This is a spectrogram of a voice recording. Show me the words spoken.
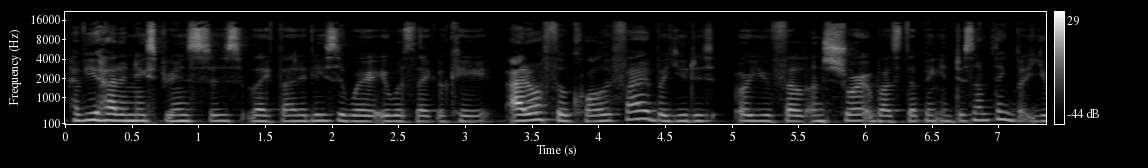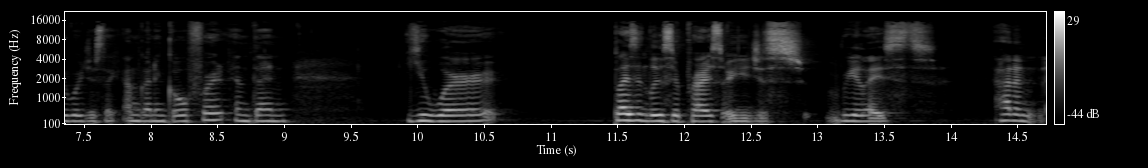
Have you had any experiences like that, Elisa, where it was like, okay, I don't feel qualified, but you just, or you felt unsure about stepping into something, but you were just like, I'm gonna go for it, and then you were pleasantly surprised, or you just realized, had an,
